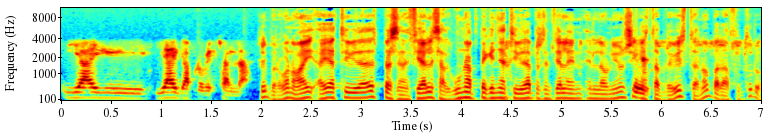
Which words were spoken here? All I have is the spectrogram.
y hay, y hay que aprovecharla. Sí, pero bueno, hay, hay actividades presenciales, alguna pequeña actividad presencial en, la Unión sí, que está prevista, ¿no?, para el futuro.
